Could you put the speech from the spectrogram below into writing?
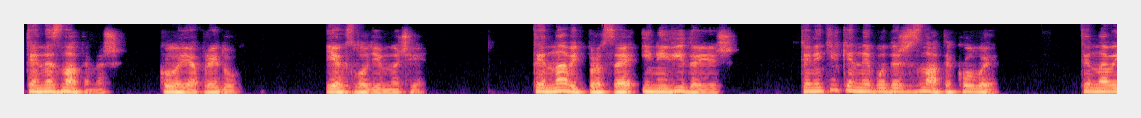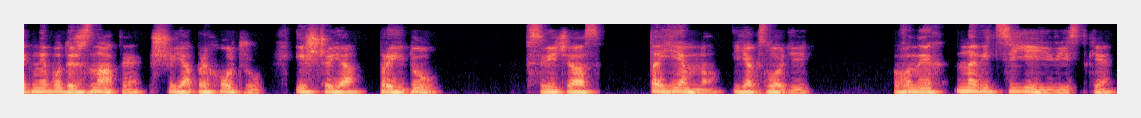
ти не знатимеш, коли я прийду, як злодій вночі. Ти навіть про це і не відаєш. Ти не тільки не будеш знати, коли, ти навіть не будеш знати, що я приходжу і що я прийду в свій час таємно, як злодій. В них навіть цієї вістки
